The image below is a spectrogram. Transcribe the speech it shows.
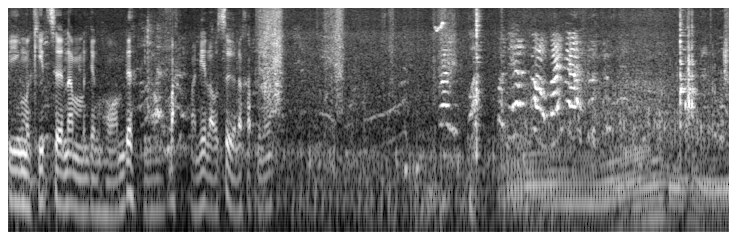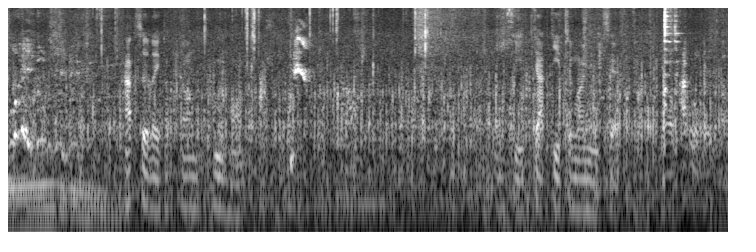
ปีงมาคิดเสื้อน้ำมันยังหอมเด้อพี่น้องบ้าวันนี้เราเสื้อแล้วครับพี่น้องไก่ประเดี๋ยวเข้าไปแม่ฮักเสื้อเลยครับน้องให้มันหอมสีจัดจีบจังหน่อยหนึ่งแซ่บเราพักลงเลยครับ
